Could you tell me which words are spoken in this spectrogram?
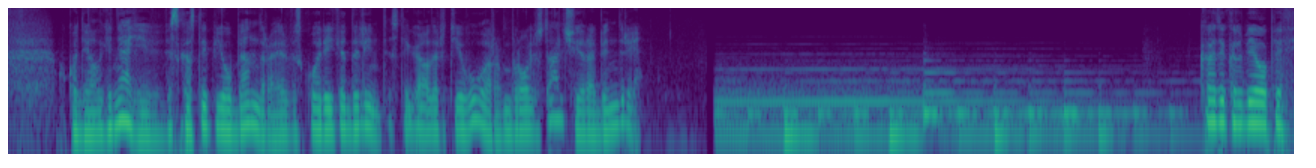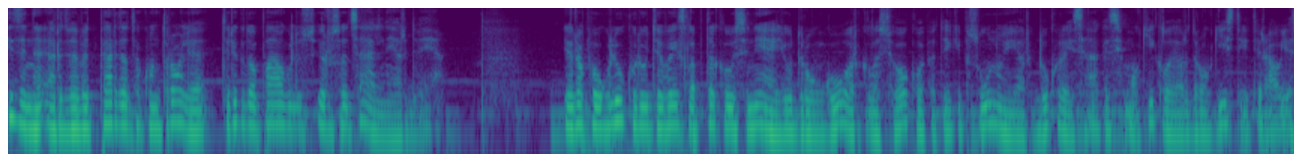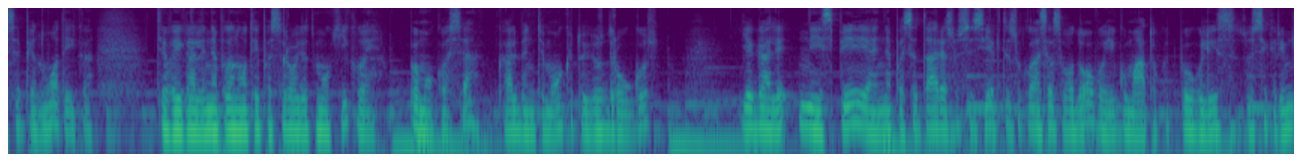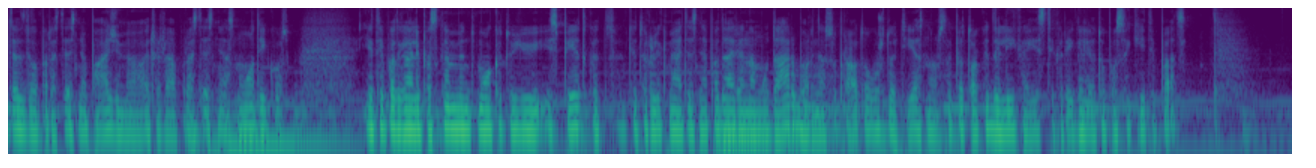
O kodėlgi ne, jei viskas taip jau bendra ir visko reikia dalintis, tai gal ir tėvų ar brolių stalčiai yra bendri. Ką tik kalbėjau apie fizinę erdvę, bet perdėta kontrolė trikdo paauglius ir socialinėje erdvėje. Yra paauglių, kurių tėvai slapta klausinėja jų draugų ar klasiokų apie tai, kaip sūnui ar dukrai sekasi mokykloje ar draugystėje, tyraujasi apie nuotaiką. Tėvai gali neplanuotai pasirodyti mokykloje, pamokose, kalbinti mokytojus, draugus. Jie gali neįspėję, nepasitarę susisiekti su klasės vadovu, jeigu mato, kad paauglys susikrimtęs dėl prastesnio pažymio ar yra prastesnės nuotaikos. Jie taip pat gali paskambinti mokytojui įspėti, kad 14 metais nepadarė namų darbo ar nesuprato užduoties, nors apie tokį dalyką jis tikrai galėtų pasakyti pats.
